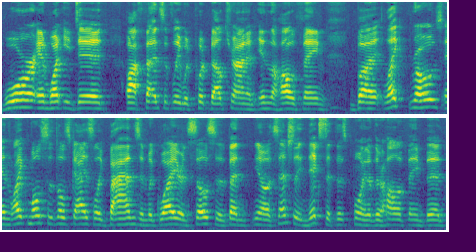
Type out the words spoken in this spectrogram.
WAR and what he did offensively would put Beltran in the Hall of Fame. But like Rose and like most of those guys like Bonds and McGwire and Sosa have been, you know, essentially nixed at this point of their Hall of Fame bid.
